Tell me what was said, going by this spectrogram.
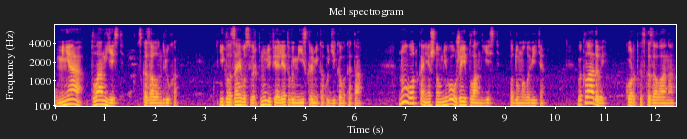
«У меня план есть», – сказал Андрюха. И глаза его сверкнули фиолетовыми искрами, как у дикого кота. Ну вот, конечно, у него уже и план есть, подумала Витя. Выкладывай, коротко сказала она.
